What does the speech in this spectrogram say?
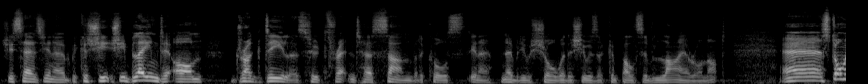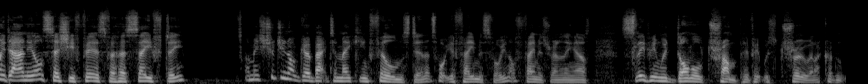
she says, you know, because she, she blamed it on drug dealers who'd threatened her son, but of course, you know, nobody was sure whether she was a compulsive liar or not. Uh, Stormy Daniels says she fears for her safety. I mean, should you not go back to making films, dear? That's what you're famous for. You're not famous for anything else. Sleeping with Donald Trump, if it was true, and I couldn't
